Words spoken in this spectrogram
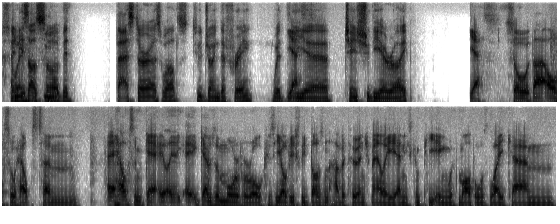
So and he's also he- a bit faster as well to join the fray with Yes. the uh, change to the heroic. Yes. So that also helps him. It helps him get like it gives him more of a role because he obviously doesn't have a two-inch melee and he's competing with models like um,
